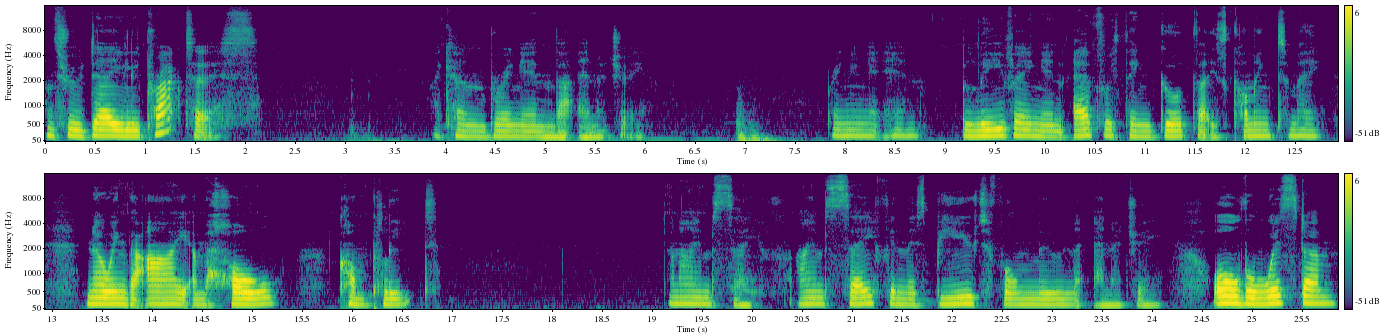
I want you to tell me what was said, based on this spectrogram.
And through daily practice, I can bring in that energy, bringing it in, believing in everything good that is coming to me, knowing that I am whole, complete and I am safe. I am safe in this beautiful moon energy. All the wisdom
